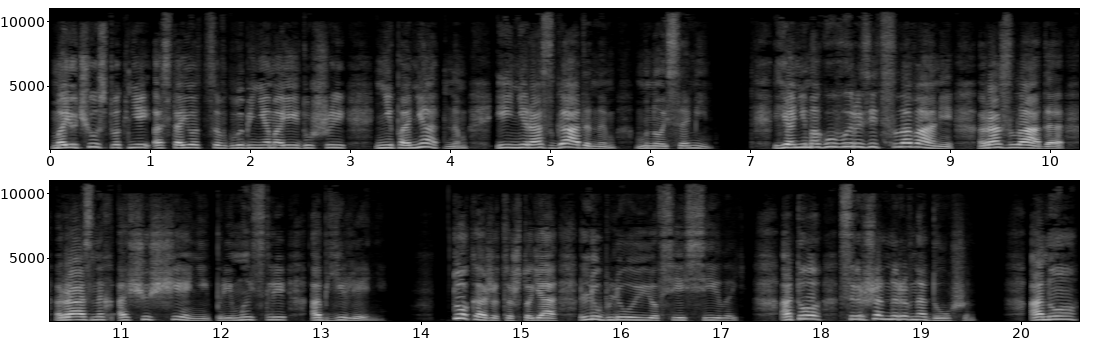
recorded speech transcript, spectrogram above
Мое чувство к ней остается в глубине моей души непонятным и неразгаданным мной самим. Я не могу выразить словами разлада разных ощущений при мысли об Елене. То кажется, что я люблю ее всей силой, а то совершенно равнодушен. Оно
